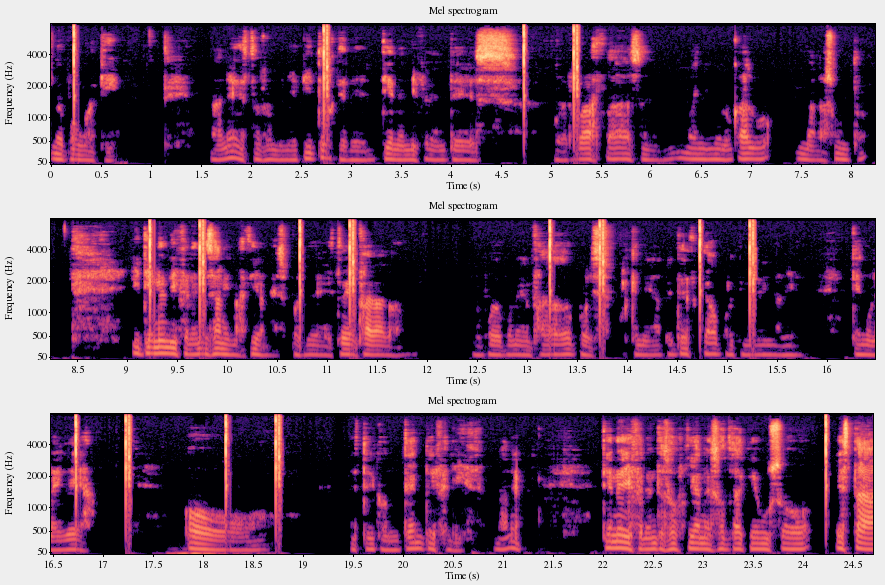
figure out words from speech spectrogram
lo pongo aquí. ¿vale? estos son muñequitos que tienen diferentes pues, razas no hay ninguno calvo mal asunto. Y tienen diferentes animaciones. Pues estoy enfadado. No puedo poner enfadado pues porque me apetezca o porque me venga bien tengo la idea. O estoy contento y feliz ¿vale? tiene diferentes opciones. Otra que uso esta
